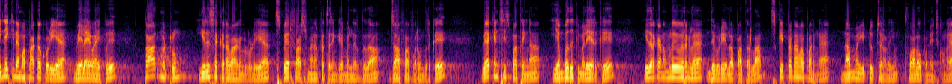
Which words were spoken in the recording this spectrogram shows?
இன்றைக்கி நம்ம பார்க்கக்கூடிய வேலைவாய்ப்பு கார் மற்றும் இருசக்கர வாகனங்களுடைய ஸ்பேர் பார்ட்ஸ் மேனுஃபேக்சரிங் இருந்து தான் ஜாப் ஆஃபர் வந்திருக்கு. வேகன்சிஸ் பார்த்தீங்கன்னா எண்பதுக்கு மேலே இருக்குது இதற்கான முழு விவரங்களை இந்த வீடியோவில் பார்த்துடலாம். ஸ்கிப் பண்ணாமல் பாருங்கள் நம்ம யூடியூப் சேனலையும் ஃபாலோ பண்ணி வச்சுக்கோங்க.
